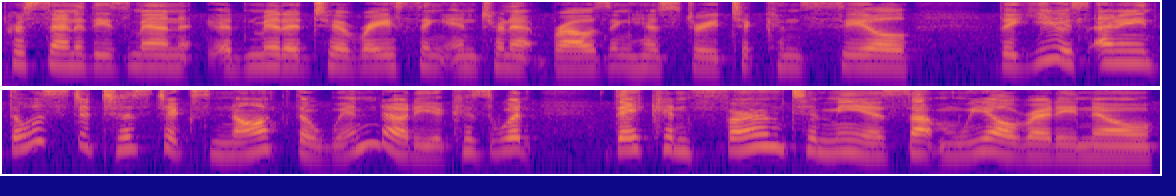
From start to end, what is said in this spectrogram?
percent of these men admitted to erasing internet browsing history to conceal the use. I mean, those statistics knock the wind out of you because what they confirm to me is something we already know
